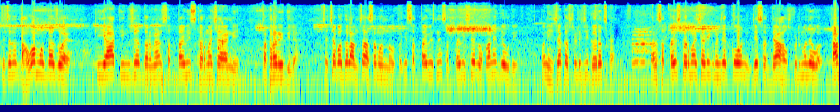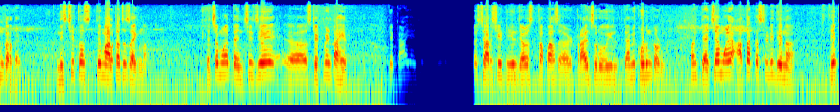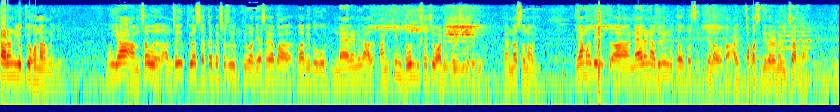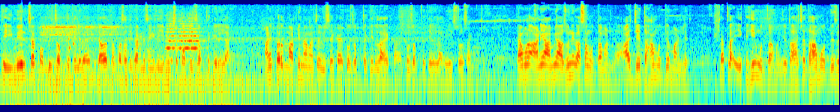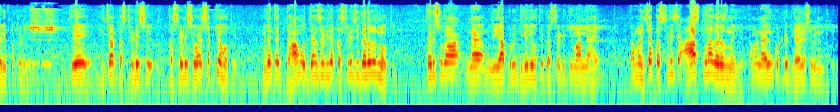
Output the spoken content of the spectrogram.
त्याच्यानंतर दहावा मुद्दा जो आहे की या तीन दिवसा दरम्यान सत्तावीस कर्मचाऱ्यांनी तक्रारी दिल्या. त्याच्याबद्दल आमचं असं म्हणणं होतं की सत्तावीसने सत्तावीसशे लोकांनी देऊ दे. पण हिच्या कस्टडीची गरज काय? कारण सत्तावीस कर्मचारी म्हणजे कोण? जे सध्या हॉस्पिटलमध्ये व- काम करत आहेत निश्चितच ते मालकाचंच ऐकणार. त्याच्यामुळं त्यांचे जे स्टेटमेंट आहेत ते काय चार्जशीट येईल ज्यावेळेस तपास ट्रायल सुरू होईल ते आम्ही खोडून काढू. पण त्याच्यामुळे आता कस्टडी देणं हे कारण योग्य होणार नाही आहे मग या आमचा आमचा युक्तिवाद सरकार पक्षाचा युक्तिवाद या सगळ्या बा बाबी बघून न्यायालयाने आ- आणखीन दोन दिवसाची वाढीव पोलीस कोठडी यांना सुनावली. यामध्ये न्यायालयाने अजून एक मुद्दा उपस्थित केला होता. तपास अधिकाऱ्यांना विचारला की ते ईमेलच्या कॉपीज जप्त केलेल्या आहेत. त्यावर तपास अधिकाऱ्यांनी सांगितलं ईमेलच्या कॉपीज जप्त केलेल्या आहेत. आणि परत माफीनाम्याचा विषय काय तो जप्त केलेला आहे का? तो जप्त केलेला आहे हे सुद्धा सांगितलं. त्यामुळे आणि आम्ही अजून एक असा मुद्दा मांडला. आज जे दहा मुद्दे मांडलेत त्यातला एकही मुद्दा म्हणजे दहाच्या दहा मुद्दे जरी पकडले ते हिच्या कस्टडीशी कस्टडीशिवाय शक्य होते. म्हणजे ते दहा मुद्द्यांसाठी ज्या कस्टडीची गरजच नव्हती तरीसुद्धा न्याय म्हणजे यापूर्वी दिलेली होती कस्टडी ती मान्य आहे. त्यामुळे हिच्या कस्टडीची आज पुन्हा गरज नाही आहे त्यामुळे न्यायालयीन कोठडीत घ्यावी अशी विनंती केली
